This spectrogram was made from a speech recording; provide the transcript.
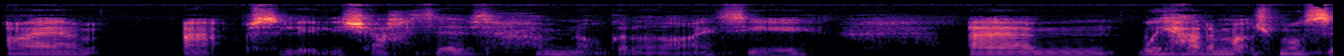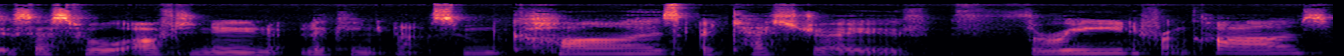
I am absolutely shattered i'm not going to lie to you um, we had a much more successful afternoon looking at some cars. I test drove three different cars,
